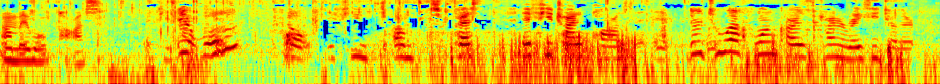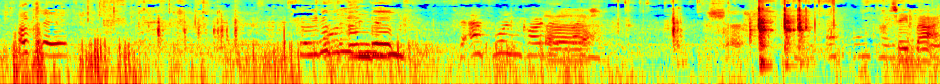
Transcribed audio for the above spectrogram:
Um, it won't pause. It won't? No, if you um press, if you try to pause it, there are two F1 cars trying to race each other. Okay. So we just end it. The F1 cars Uh, sure. F1 cars Say bye.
